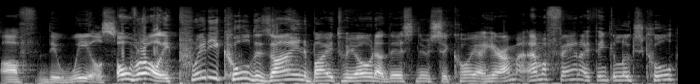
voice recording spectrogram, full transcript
of the wheels. Overall, a pretty cool design by Toyota, this new Sequoia here. I'm a, I'm a fan, I think it looks cool.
